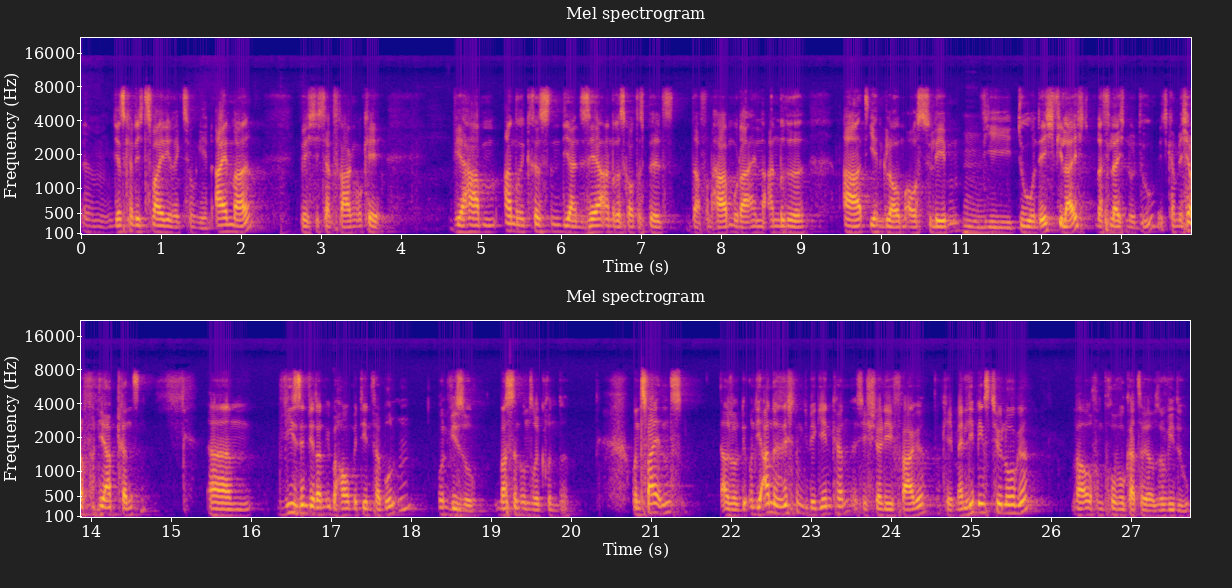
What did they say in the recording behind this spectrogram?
ähm, jetzt könnte ich zwei Direktionen gehen. Einmal will ich dich dann fragen, okay, wir haben andere Christen, die ein sehr anderes Gottesbild davon haben oder eine andere Art, ihren Glauben auszuleben, mhm. wie du und ich vielleicht, oder vielleicht nur du. Ich kann mich auch von dir abgrenzen. Ähm, wie sind wir dann überhaupt mit denen verbunden und wieso? Was sind unsere Gründe? Und zweitens, also und die andere Richtung, die wir gehen können, ist, ich stelle die Frage, okay, mein Lieblingstheologe war auch ein Provokateur, so wie du.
